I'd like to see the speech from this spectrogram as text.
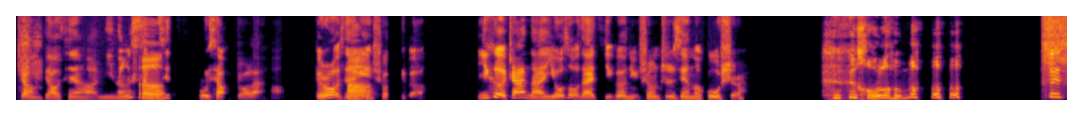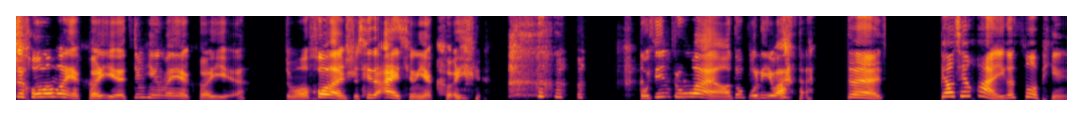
这样的标签哈，你能想嗯起几部小说来哈？比如我现在给你说一个，一个渣男游走在几个女生之间的故事。《红楼梦》对对，《红楼梦》也可以，《金瓶梅》也可以，什么霍乱时期的爱情也可以，古今中外啊都不例外。对，标签化一个作品，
